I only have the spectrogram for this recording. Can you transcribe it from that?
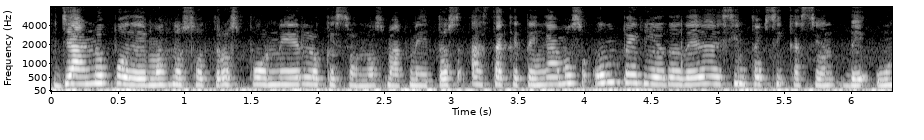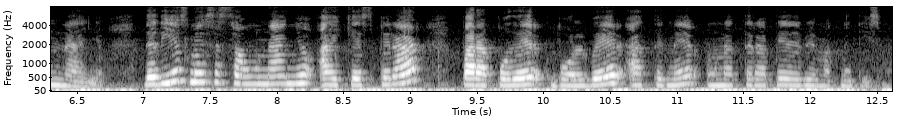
ya no podemos nosotros poner lo que son los magnetos hasta que tengamos un periodo de desintoxicación de un año. De 10 meses a un año hay que esperar para poder volver a tener una terapia de biomagnetismo.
